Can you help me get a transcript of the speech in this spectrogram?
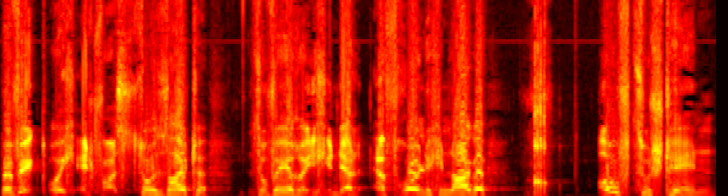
bewegt euch etwas zur Seite, so wäre ich in der erfreulichen Lage, aufzustehen,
